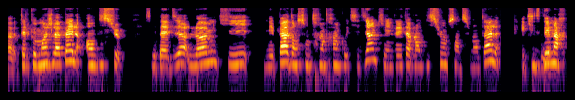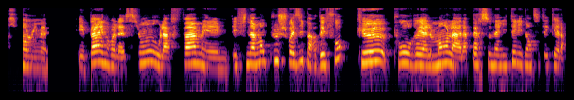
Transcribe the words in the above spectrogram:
euh, tel que moi je l'appelle ambitieux, c'est-à-dire l'homme qui n'est pas dans son train-train quotidien, qui a une véritable ambition sentimentale et qui se démarque dans lui-même. Et pas une relation où la femme est, finalement plus choisie par défaut que pour réellement la personnalité, l'identité qu'elle a.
